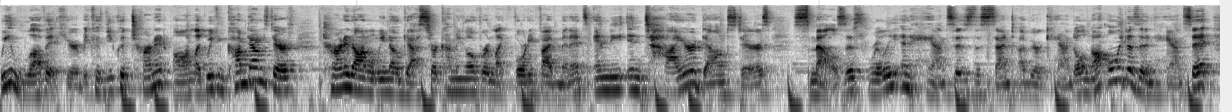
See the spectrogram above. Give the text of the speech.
we love it here because you could turn it on, like we can come downstairs, turn it on when we know guests are coming over in like 45 minutes and the entire downstairs smells. This really enhances the scent of your candle. Not only does it enhance it,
